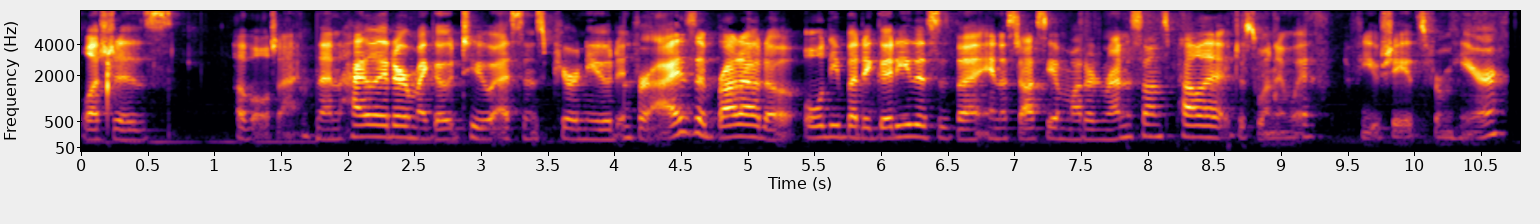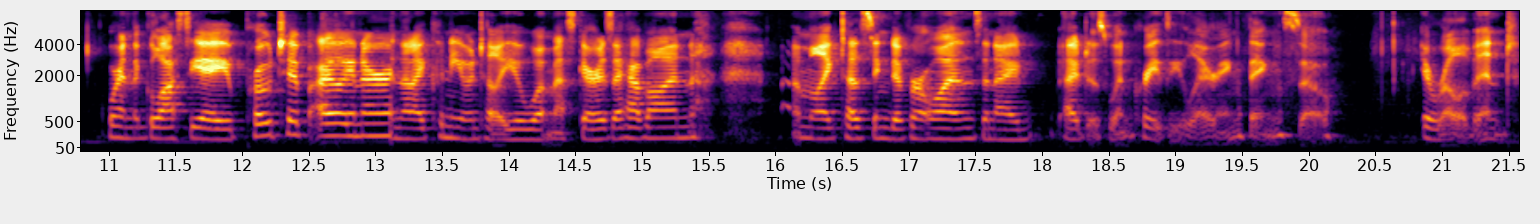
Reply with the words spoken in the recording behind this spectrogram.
blushes of all time. Then highlighter, my go-to Essence Pure Nude. And for eyes, I brought out a oldie but a goodie. This is the Anastasia Modern Renaissance palette. Just went in with a few shades from here. Wearing the Glossier Pro Tip eyeliner. And then I couldn't even tell you what mascaras I have on. I'm like testing different ones and I, I just went crazy layering things, so irrelevant.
